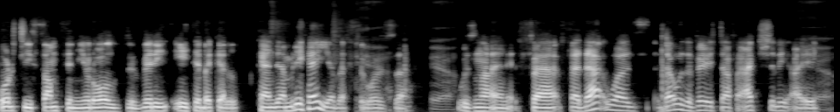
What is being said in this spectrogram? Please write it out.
40 something year old, very atypical كان دي أمريكية بس Yeah. was uh, yeah was not in it. ف, ف that was that was a very tough. Actually, I yeah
